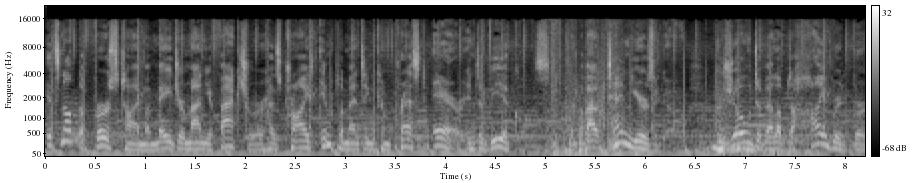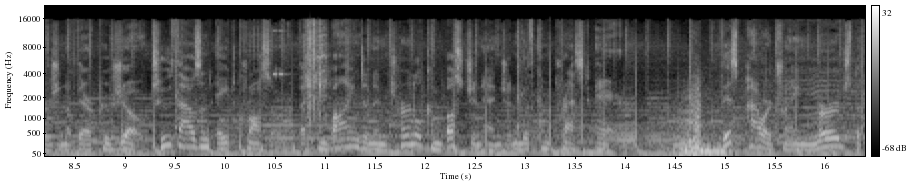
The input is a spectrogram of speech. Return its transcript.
it's not the first time a major manufacturer has tried implementing compressed air into vehicles. About 10 years ago, Peugeot developed a hybrid version of their Peugeot 2008 crossover that combined an internal combustion engine with compressed air. This powertrain merged the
